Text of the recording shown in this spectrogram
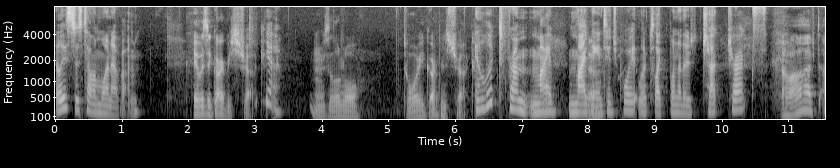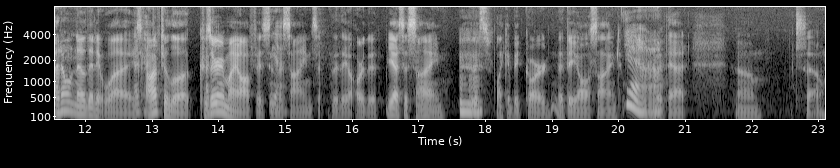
At least just tell him one of them. It was a garbage truck. Yeah. It was a little toy garbage truck. It looked from my my So- vantage point looked like one of those chuck trucks. Oh, I'll have to, I don't know that it was. Okay. I'll have to look because they're in my office and Yeah. the signs that they are the yeah, it's a sign. Mm-hmm. It's like a big card that they all signed. Yeah. With that, um, so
